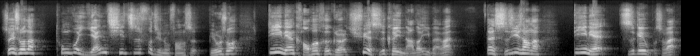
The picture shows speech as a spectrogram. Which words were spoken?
所以说呢，通过延期支付这种方式，比如说第一年考核合格，确实可以拿到一百万，但实际上呢，第一年只给五十万，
